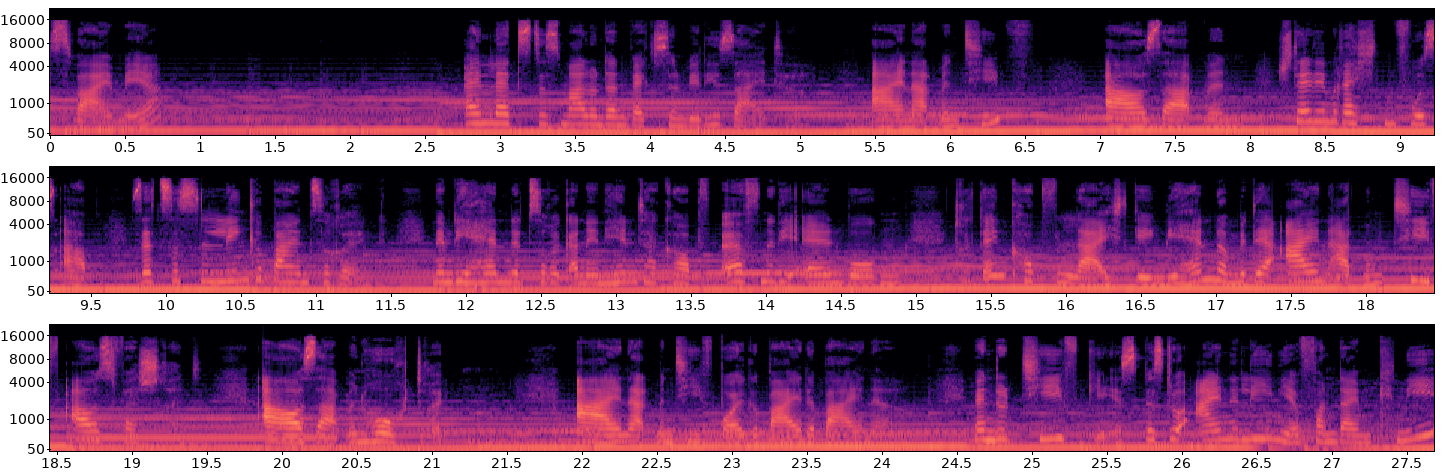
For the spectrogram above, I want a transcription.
Zwei mehr. Ein letztes Mal und dann wechseln wir die Seite. Einatmen tief. Ausatmen. Stell den rechten Fuß ab. Setz das linke Bein zurück. Nimm die Hände zurück an den Hinterkopf. Öffne die Ellenbogen. Drück deinen Kopf leicht gegen die Hände und mit der Einatmung tief Ausfallschritt. Ausatmen, hochdrücken. Einatmen, tief beuge beide Beine. Wenn du tief gehst, bist du eine Linie von deinem Knie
